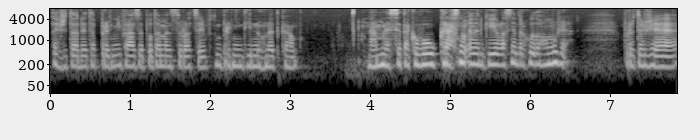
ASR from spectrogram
Takže tady ta první fáze po té menstruaci, v tom prvním týdnu hnedka, nám nese takovou krásnou energii vlastně trochu toho muže. Protože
